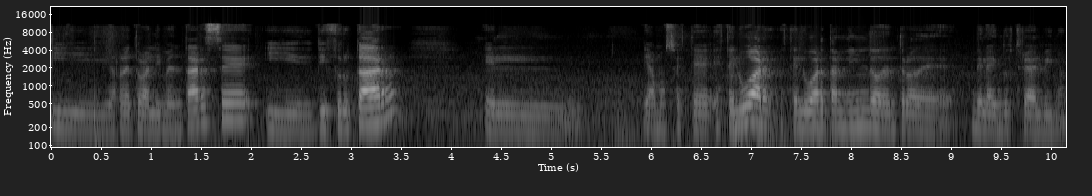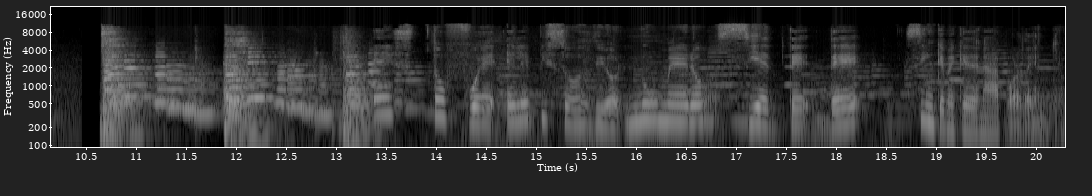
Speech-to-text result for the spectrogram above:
y retroalimentarse y disfrutar el, digamos, este, este lugar, este lugar tan lindo dentro de la industria del vino. Esto fue el episodio número 7 de Sin que me quede nada por dentro.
